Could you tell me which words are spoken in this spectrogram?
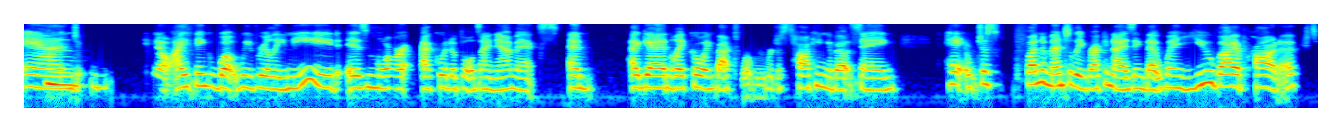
and mm. you know i think what we really need is more equitable dynamics and again like going back to what we were just talking about saying hey, just fundamentally recognizing that when you buy a product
